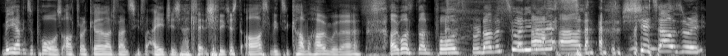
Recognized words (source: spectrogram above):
me having to pause after a girl I'd fancied for ages had literally just asked me to come home with her. I wasn't unpaused for another 20 minutes. Shithousery.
